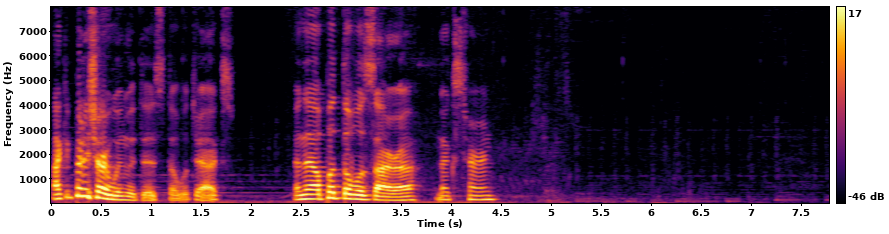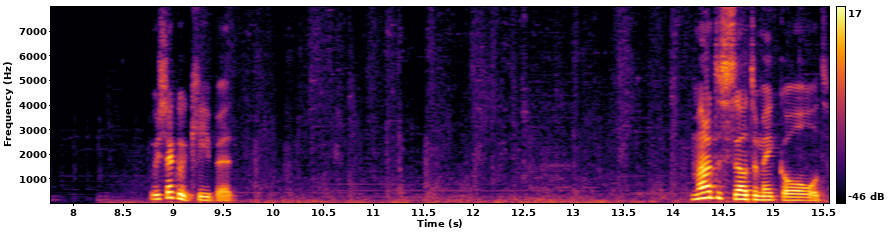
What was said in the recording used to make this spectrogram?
I can pretty sure I win with this double jacks. And then I'll put double Zyra next turn. Wish I could keep it. I might have to sell to make gold.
